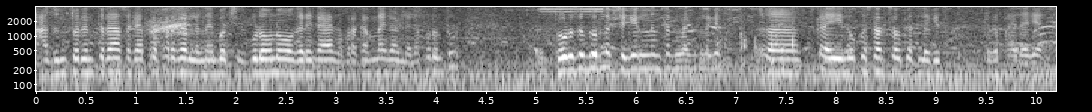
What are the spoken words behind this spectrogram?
अजूनपर्यंत तर असा काही प्रकार घडला नाही. बक्षीस बुडवणं वगैरे काय असा प्रकार नाही घडलेला. परंतु थोडंसं दुर्लक्ष केल्यानंतर लग- लगेच काही लोक सरसवतात लगेच. त्याचा फायदा घ्यायला.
